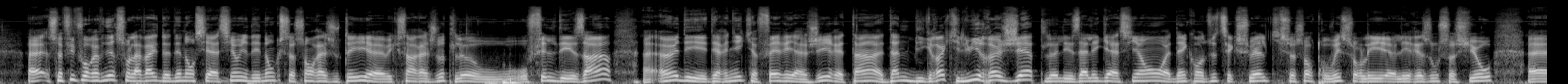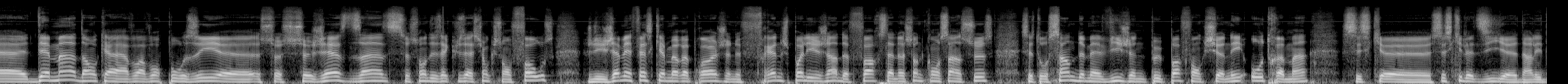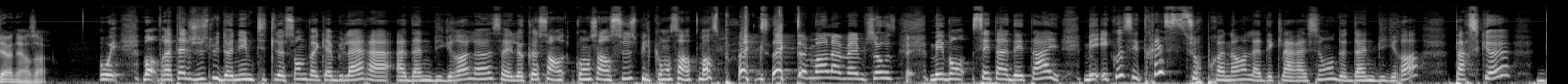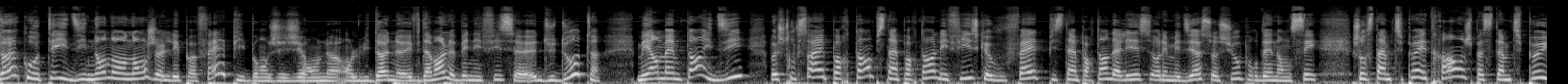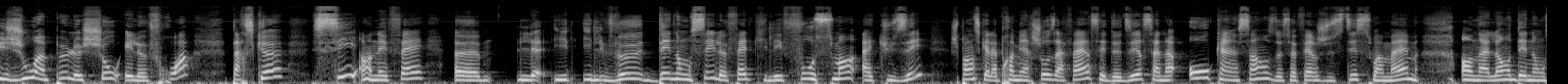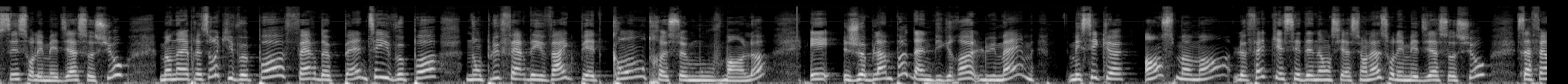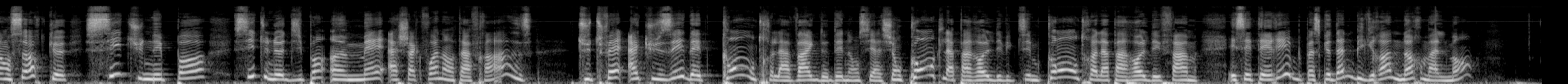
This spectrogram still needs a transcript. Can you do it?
Euh, Sophie, il faut revenir sur la vague de dénonciation. Il y a des noms qui se sont rajoutés, euh, qui s'en rajoutent au, fil des heures. Euh, un des derniers qui a fait réagir étant Dan Bigra, qui lui rejette les allégations d'inconduite sexuelle qui se sont retrouvées sur les, réseaux sociaux. Dément donc à avoir, posé ce, geste, disant ce sont des accusations qui sont fausses. Je n'ai jamais fait ce qu'elle me reproche. Je ne french pas les gens de force. La notion de consensus, c'est au centre de ma vie. Je ne peux pas fonctionner autrement. C'est ce que ce qu'il a dit euh, dans les dernières heures. Oui. Bon, faudrait peut-être juste lui donner une petite leçon de vocabulaire à, à Dan Bigra, là? C'est le consensus puis le consentement, c'est pas exactement la même chose. Mais bon, c'est un détail. Mais écoute, c'est très surprenant, la déclaration de Dan Bigra, parce que d'un côté, il dit non, non, non, je l'ai pas fait. Puis bon, on, on, lui donne évidemment le bénéfice euh, du doute. Mais en même temps, il dit, ben, je trouve ça important, puis c'est important les filles ce que vous faites, puis c'est important d'aller sur les médias sociaux pour dénoncer. Je trouve c'est un petit peu étrange, parce que c'est un petit peu il joue un peu le chaud et le froid parce que si en effet euh, il, veut dénoncer le fait qu'il est faussement accusé. Je pense que la première chose à faire, c'est de dire ça n'a aucun sens de se faire justice soi-même en allant dénoncer sur les médias sociaux. Mais on a l'impression qu'il veut pas faire de peine, tu sais, il veut pas non plus faire des vagues puis être contre ce mouvement-là. Et je blâme pas Dan Bigra lui-même, mais c'est que en ce moment, le fait qu'il y ait ces dénonciations-là sur les médias sociaux, ça fait en sorte que si tu n'es pas, si tu ne dis pas un mais à chaque fois dans ta phrase, tu te fais accuser d'être contre la vague de dénonciation, contre la parole des victimes, contre la parole des femmes. Et c'est terrible parce que Dan Bigra, normalement,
